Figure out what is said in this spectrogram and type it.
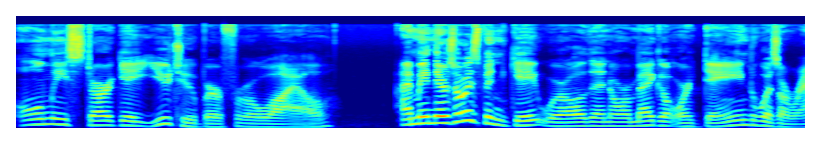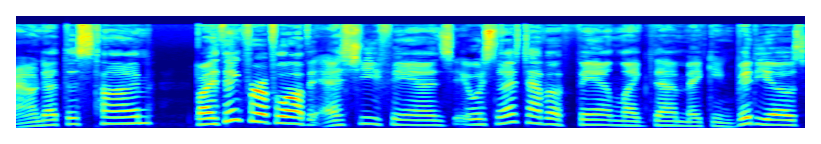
only Stargate YouTuber for a while. I mean, there's always been Gateworld, and Omega Ordained was around at this time, but I think for a lot of SG fans, it was nice to have a fan like them making videos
